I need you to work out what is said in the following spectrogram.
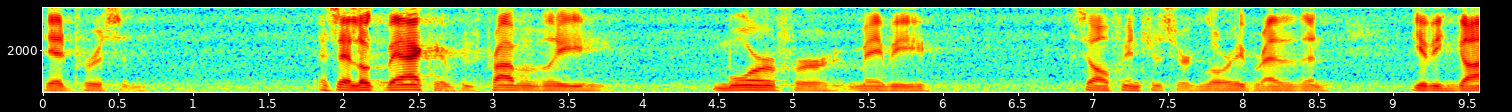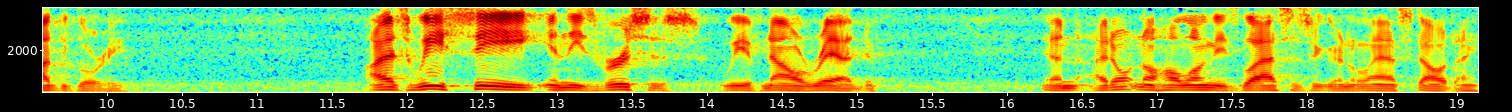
dead person. As I look back, it was probably more for maybe self interest or glory rather than giving God the glory. As we see in these verses we have now read, and I don't know how long these glasses are going to last out. I,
